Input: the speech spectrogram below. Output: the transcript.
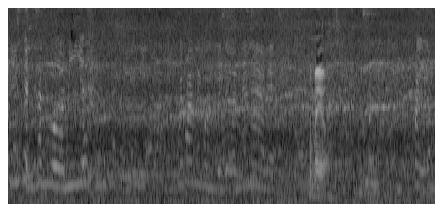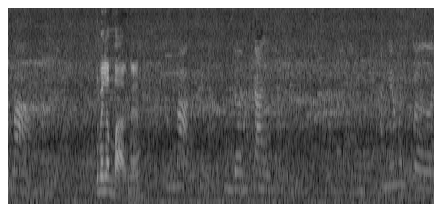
ที่เซ็นทรัลเวิร์นี่แย่ไม่ค่อยมีคนไปเดินแน่ๆเลยทำไมเหรอไปลำบากก็ไม่ลำบากนะ ลำบากสิมันเดินไกลไงอันเนี้ยมันเกย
